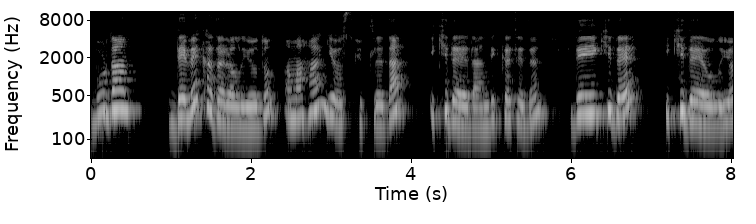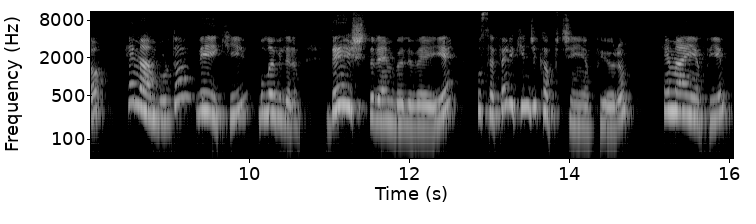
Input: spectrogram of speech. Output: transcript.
buradan deve kadar alıyordun ama hangi öz kütleden? 2D'den dikkat edin. D2 de 2D oluyor. Hemen burada V2'yi bulabilirim. D eşittir M bölü V'yi bu sefer ikinci kap için yapıyorum. Hemen yapayım.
